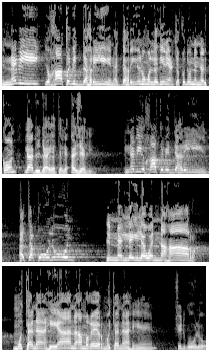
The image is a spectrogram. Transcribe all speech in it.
النبي يخاطب الدهريين الدهريين هم الذين يعتقدون أن الكون لا بداية له ازلي النبي يخاطب الدهريين. أتقولون إن الليل والنهار متناهيان أم غير متناهيين؟ شو تقولوا؟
